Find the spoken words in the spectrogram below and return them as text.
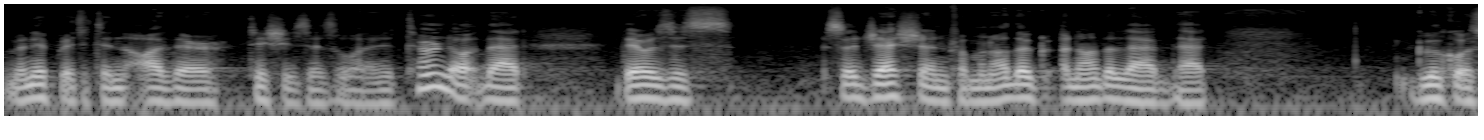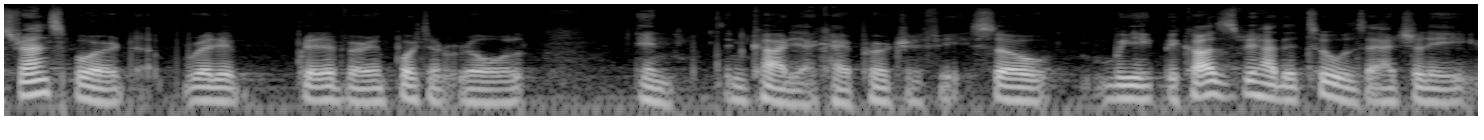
manipulate it in other tissues as well. And it turned out that there was this suggestion from another, another lab that glucose transport really played a very important role in, in cardiac hypertrophy. So we, because we had the tools, I actually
